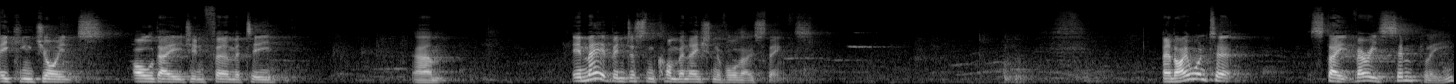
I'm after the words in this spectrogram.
aching joints, old age, infirmity. Um, it may have been just some combination of all those things. And I want to state very simply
